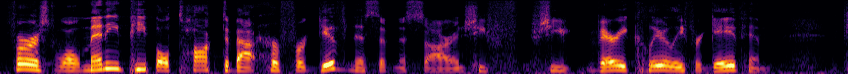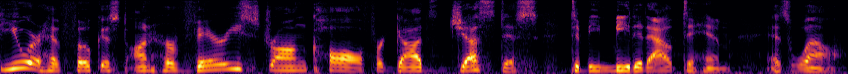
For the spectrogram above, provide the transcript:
First, while many people talked about her forgiveness of Nassar, and she, she very clearly forgave him, fewer have focused on her very strong call for God's justice to be meted out to him as well.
